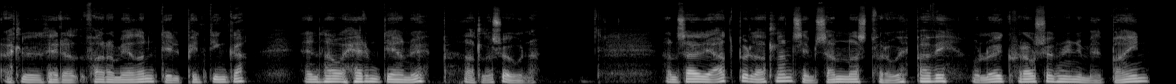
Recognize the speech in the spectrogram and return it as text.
ætluðu þeir að fara með hann til pyntinga en þá hermdi hann upp alla söguna. Hann sagði atburð allan sem sannast frá upphafi og lauk frásögninni með bæn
